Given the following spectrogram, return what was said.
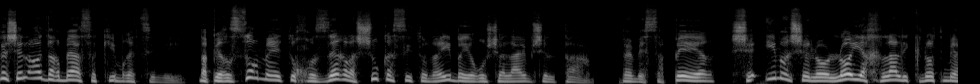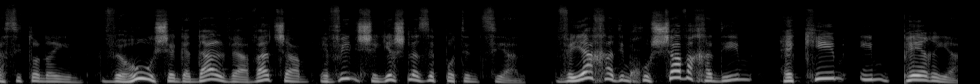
ושל עוד הרבה עסקים רציניים. בפרסומת הוא חוזר לשוק הסיטונאי בירושלים של פעם. ומספר שאימא שלו לא יכלה לקנות מהסיטונאים, והוא, שגדל ועבד שם, הבין שיש לזה פוטנציאל. ויחד עם חושיו אחדים, הקים אימפריה.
